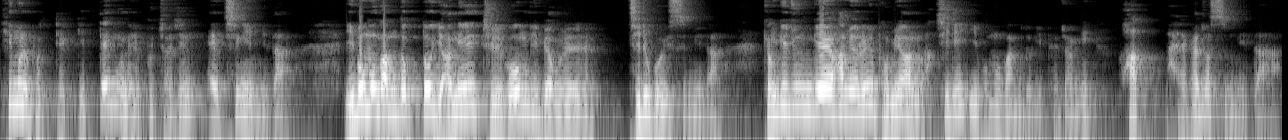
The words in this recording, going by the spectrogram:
힘을 보탰기 때문에 붙여진 애칭입니다. 이범호 감독도 연일 즐거운 비병을 지르고 있습니다. 경기 중계 화면을 보면 확실히 이범호 감독의 표정이 확 밝아졌습니다.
